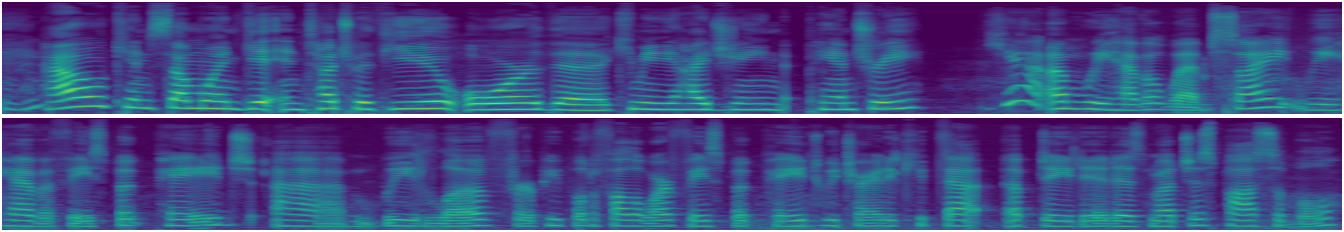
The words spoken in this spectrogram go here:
Mm-hmm. How can someone get in touch with you or the Community Hygiene Pantry? Yeah, um, we have a website. We have a Facebook page. Um, we love for people to follow our Facebook page. We try to keep that updated as much as possible.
